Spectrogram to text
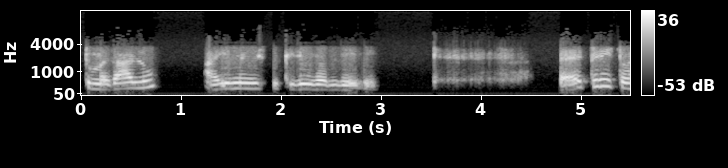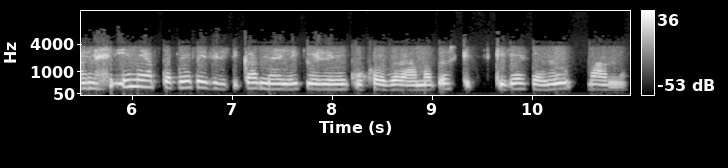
του μεγάλου αείμενης του κυρίου Ρομπίδη. Ε, τρίτον, είμαι από τα πρώτα ιδρυτικά μέλη του ελληνικού χορογράμματος και της κυρίας Δαλού Μάνου.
